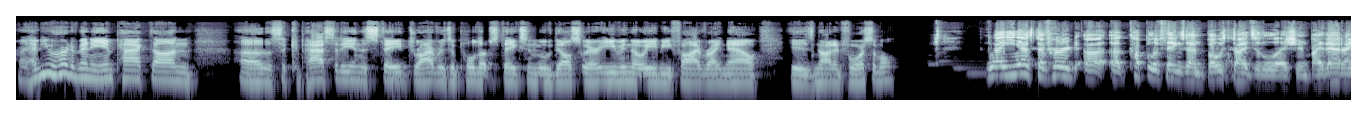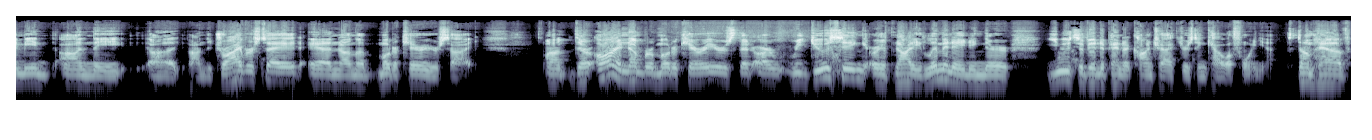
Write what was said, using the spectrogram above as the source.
Have you heard of any impact on uh, the capacity in the state? Drivers have pulled up stakes and moved elsewhere, even though AB5 right now is not enforceable. Well, yes, I've heard uh, a couple of things on both sides of the ledger. And by that, I mean on the uh, on the driver side and on the motor carrier side. Um, there are a number of motor carriers that are reducing or if not eliminating their use of independent contractors in California. Some have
